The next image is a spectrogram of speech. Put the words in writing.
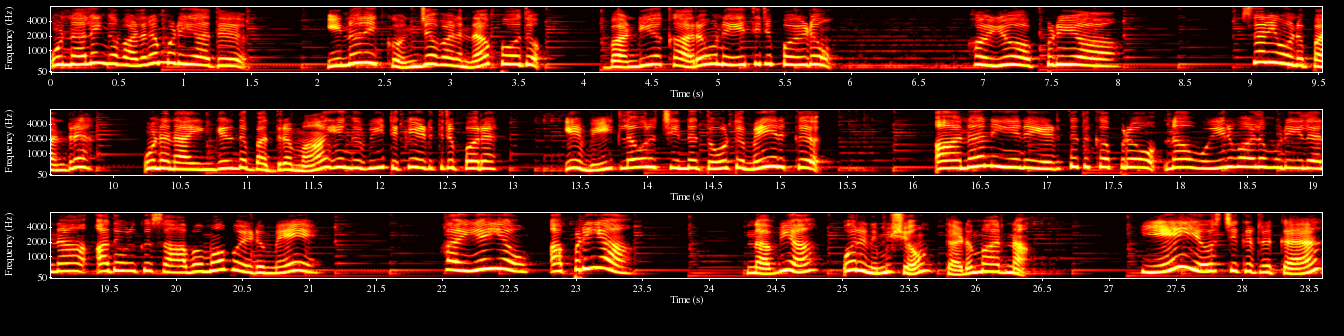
உன்னால இங்க வளர முடியாது. இன்னும் நீ கொஞ்சம் வளர்ந்தா போதும். வண்டியக்காரன் உன்னை ஏத்திட்டு போயிடும். ஐயோ அப்படியா? சரி ஒண்ணு பண்றேன். உன்னை நான் இங்கிருந்து பத்திரமா எங்க வீட்டுக்கு எடுத்துட்டு போறேன். என் வீட்ல ஒரு சின்ன தோட்டமே இருக்கு. ஆனா நீ என்னை எடுத்ததுக்கு அப்புறம் நான் உயிர் வாழ முடியலனா அது உனக்கு சாபமா போயிடுமே? ஐயையோ அப்படியா? நவ்யா ஒரு நிமிஷம் தடுமாறினா. ஏன் யோசிச்சுக்கிட்டு இருக்க?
